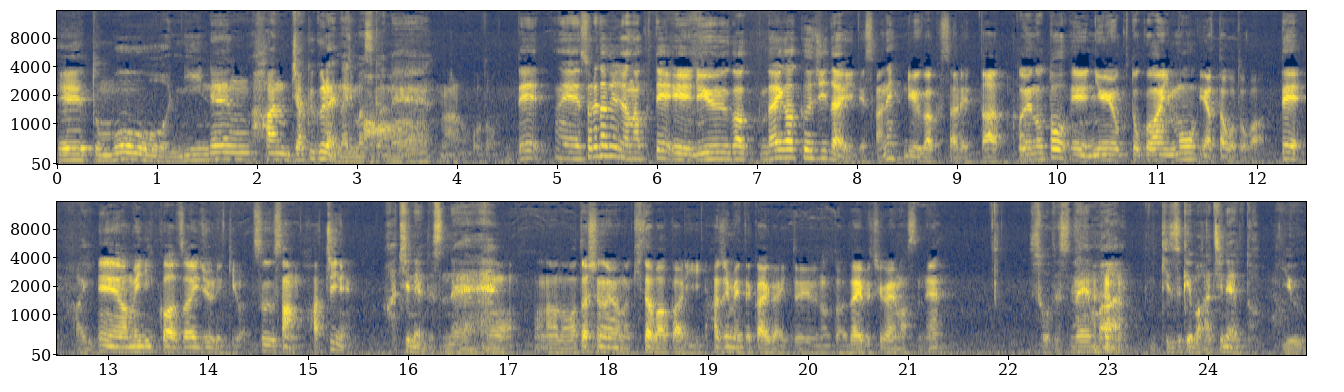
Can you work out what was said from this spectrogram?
えっ、ともう2年半弱ぐらいになりますかね。なるほどで、えーそれだけじゃなくて、えー留学大学時代ですかね留学されたというのと、えーニューヨーク特派員もやったことがあって、はい。えーアメリカ在住歴は通算8年。8年ですね。もうあの私のような来たばかり初めて海外というのとはだいぶ違いますね。そうですね。まあ 気づけば8年という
